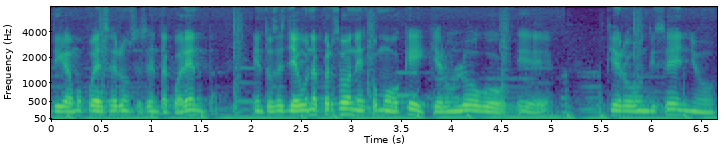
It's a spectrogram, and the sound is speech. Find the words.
Digamos puede ser un 60-40. Entonces llega una persona y es como, ok, quiero un logo, eh, quiero un diseño,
